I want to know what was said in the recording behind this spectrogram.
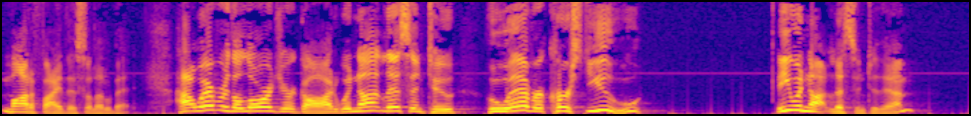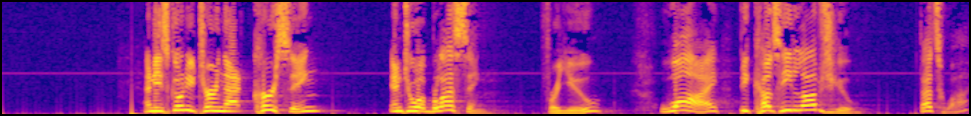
modify this a little bit. However, the Lord your God would not listen to whoever cursed you. He would not listen to them. And he's going to turn that cursing into a blessing for you. Why? Because he loves you. That's why.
